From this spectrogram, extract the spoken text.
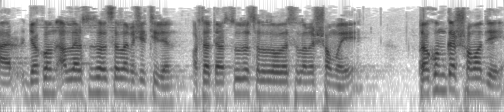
আর যখন আল্লাহ রসুল্লাহাম এসেছিলেন, অর্থাৎ রাসুল্লাহ সাল্লাহ সাল্লামের সময়ে, তখনকার সমাজে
